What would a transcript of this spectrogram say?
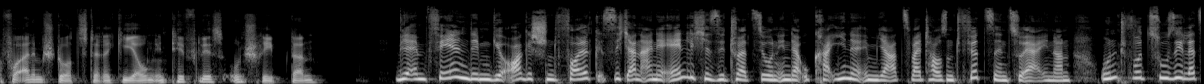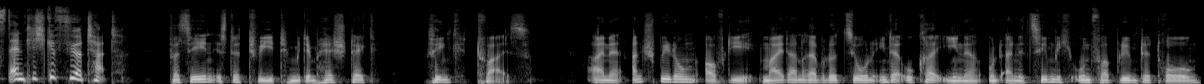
vor einem Sturz der Regierung in Tiflis und schrieb dann wir empfehlen dem georgischen Volk, sich an eine ähnliche Situation in der Ukraine im Jahr 2014 zu erinnern und wozu sie letztendlich geführt hat. Versehen ist der Tweet mit dem Hashtag Think Twice eine Anspielung auf die Maidan-Revolution in der Ukraine und eine ziemlich unverblümte Drohung,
